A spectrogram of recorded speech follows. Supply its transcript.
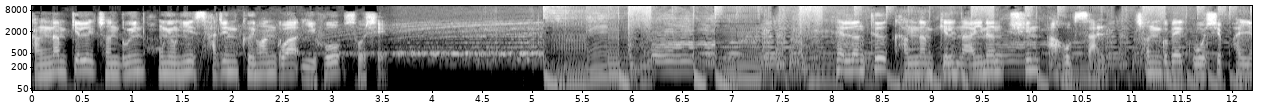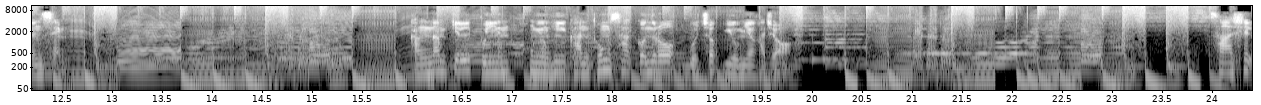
강남길 전 부인 홍영희 사진 근황과 이후 소식 탤런트 강남길 나이는 59살, 1958년생. 강남길 부인 홍영희 간통 사건으로 무척 유명하죠. 사실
